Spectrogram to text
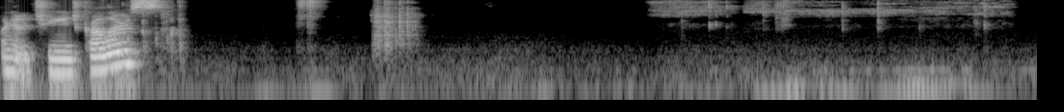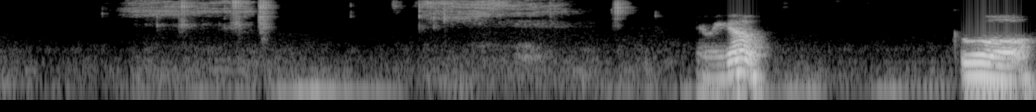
I'm gonna change colors. We go. Cool.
